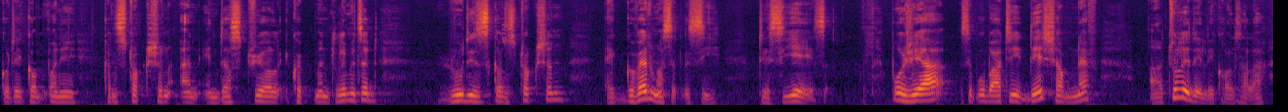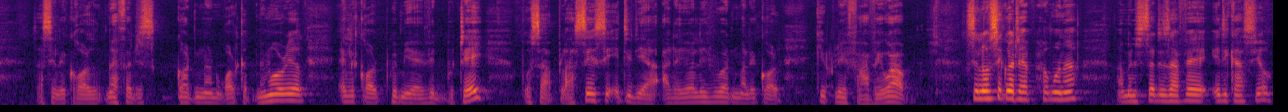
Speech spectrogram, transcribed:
côté compagnie Construction and Industrial Equipment Limited, Rudy's Construction, et gouvernement cette ici, tessier. Projet c'est pour bâtir des chambres neufs à tous les deux l'école ça. Ça c'est l'école Methodist Gordon and Walcott Memorial et l'école première Vite Bouteille pour placer ces étudiants à d'ailleurs l'école qui est plus favorable. C'est le secrétaire permanent au ministère des Affaires Éducation,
